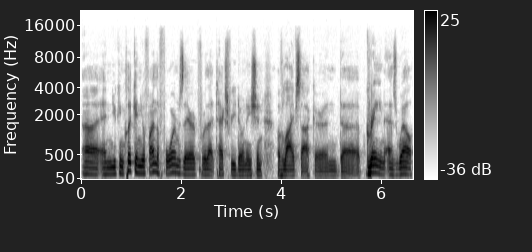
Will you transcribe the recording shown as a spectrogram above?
Uh, and you can click and you'll find the forms there for that tax-free donation of livestock and uh, grain as well.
